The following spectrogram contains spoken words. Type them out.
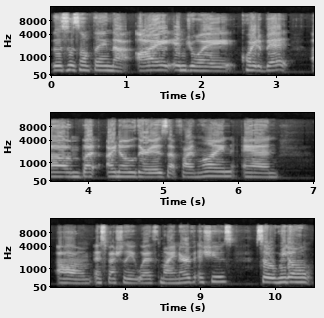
this is something that I enjoy quite a bit, um, but I know there is that fine line and um, especially with my nerve issues. So we don't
